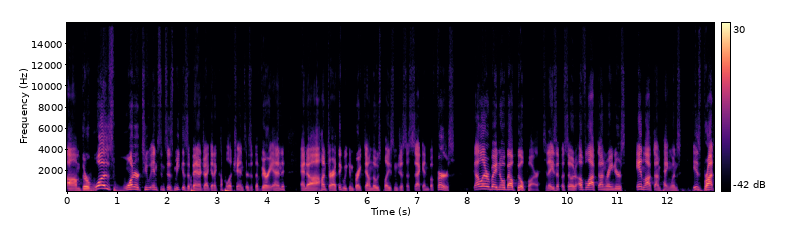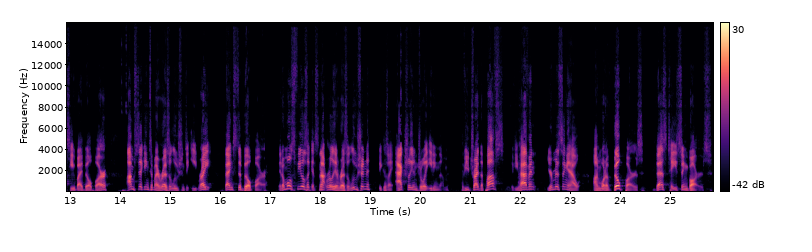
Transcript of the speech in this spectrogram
Um, there was one or two instances. Mika Zibanejad got a couple of chances at the very end. And uh, Hunter, I think we can break down those plays in just a second. But first, gotta let everybody know about Built Bar. Today's episode of Locked On Rangers and Locked On Penguins is brought to you by Built Bar. I'm sticking to my resolution to eat right, thanks to Built Bar. It almost feels like it's not really a resolution because I actually enjoy eating them. Have you tried the puffs? If you haven't, you're missing out on one of Built Bar's best tasting bars.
